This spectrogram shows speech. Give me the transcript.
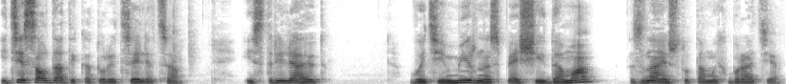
И те солдаты, которые целятся и стреляют в эти мирно спящие дома, зная, что там их братья,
